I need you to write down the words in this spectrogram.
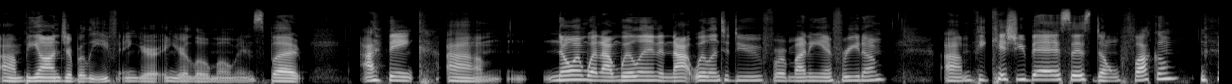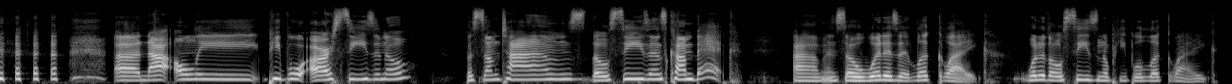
um, beyond your belief in your in your low moments. But I think um, knowing what I'm willing and not willing to do for money and freedom. Um, if he kiss you bad, sis, don't fuck him. uh, not only people are seasonal, but sometimes those seasons come back. Um, and so, what does it look like What do those seasonal people look like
